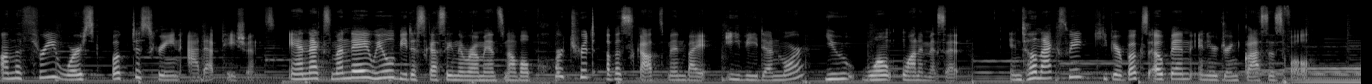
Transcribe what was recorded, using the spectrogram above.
on the three worst book to screen adaptations. And next Monday, we will be discussing the romance novel Portrait of a Scotsman by Evie Dunmore. You won't want to miss it. Until next week, keep your books open and your drink glasses full.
